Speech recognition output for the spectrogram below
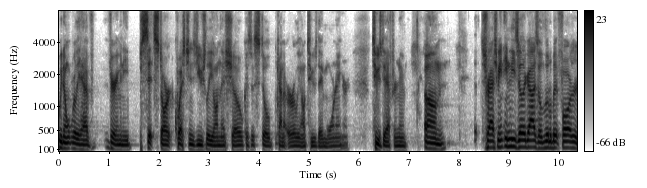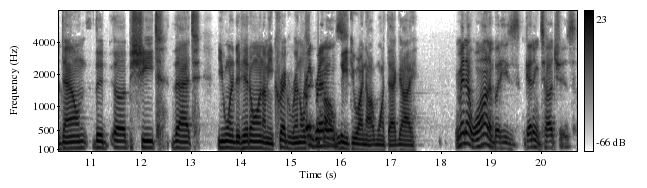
we don't really have very many sit start questions usually on this show because it's still kind of early on Tuesday morning or Tuesday afternoon. Um, Trash mean any of these other guys a little bit farther down the uh, sheet that you wanted to hit on? I mean, Craig Reynolds. Craig Reynolds. Lee, do I not want that guy? You may not want him, but he's getting touches.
